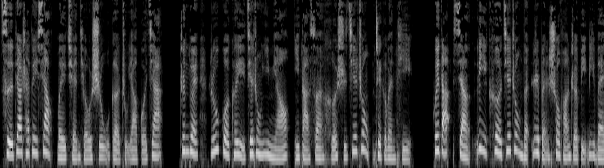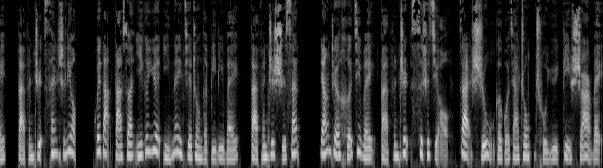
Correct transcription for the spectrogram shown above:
此调查对象为全球十五个主要国家。针对如果可以接种疫苗，你打算何时接种这个问题？回答想立刻接种的日本受访者比例为百分之三十六，回答打算一个月以内接种的比例为百分之十三，两者合计为百分之四十九，在十五个国家中处于第十二位。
